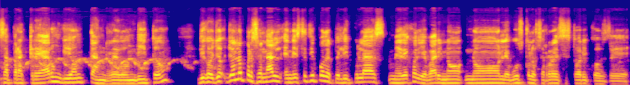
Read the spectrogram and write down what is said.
sea, para crear un guion tan redondito, digo, yo, yo en lo personal, en este tipo de películas me dejo llevar y no, no le busco los errores históricos de,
